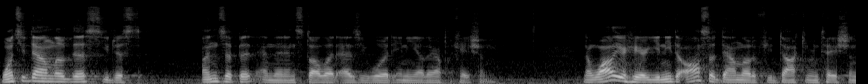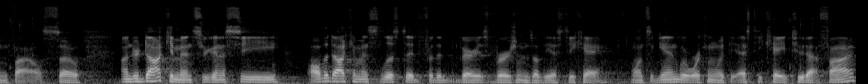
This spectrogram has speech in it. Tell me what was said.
Once you download this you just unzip it, and then install it as you would any other application. Now, while you're here, you need to also download a few documentation files. So, under Documents, you're going to see all the documents listed for the various versions of the SDK. Once again, we're working with the SDK 2.5.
